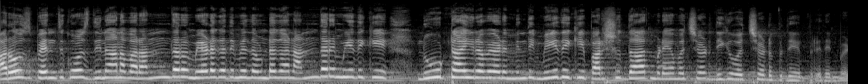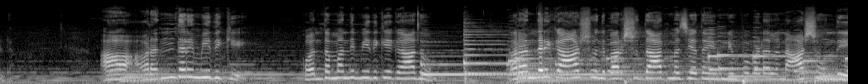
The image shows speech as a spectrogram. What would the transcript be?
ఆ రోజు పెంతుకోస్ దినాన వారందరూ మేడగది మీద ఉండగానే అందరి మీదకి నూట ఇరవై ఏడు మంది మీదికి పరిశుద్ధాత్ముడు ఏమొచ్చాడు దిగి వచ్చాడు దేని బిడ్డ. వారందరి మీదికి కొంతమంది మీదికి కాదు వారందరికీ ఆశ ఉంది పరిశుద్ధాత్మ చేత నింపబడాలని ఆశ ఉంది.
